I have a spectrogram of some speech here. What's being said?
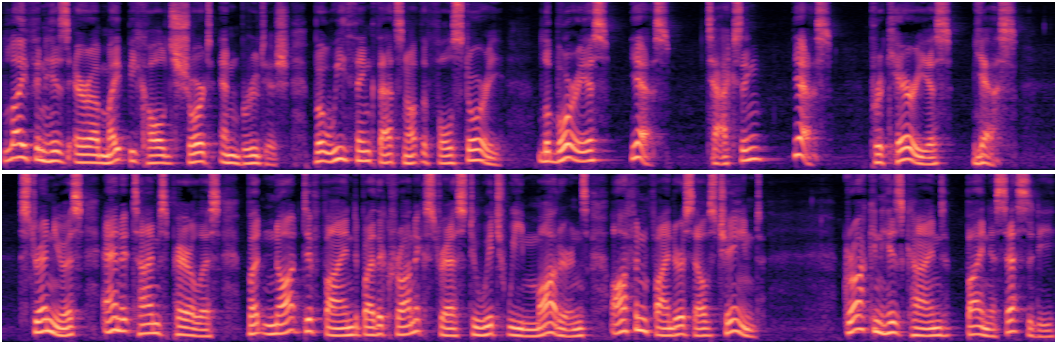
Life in his era might be called short and brutish, but we think that's not the full story. Laborious? Yes. Taxing? Yes. Precarious? Yes. Strenuous and at times perilous, but not defined by the chronic stress to which we moderns often find ourselves chained. Grok and his kind, by necessity,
